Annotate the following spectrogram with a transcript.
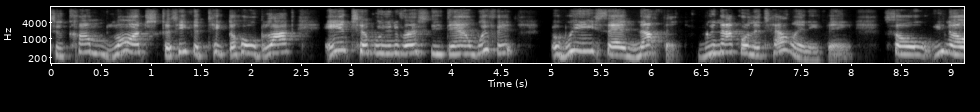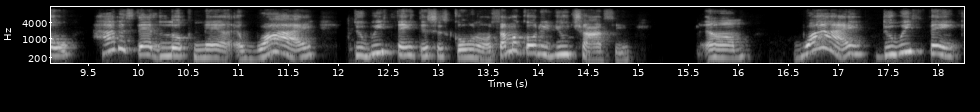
to come launch because he could take the whole block and Temple University down with it." But we ain't said nothing. We're not going to tell anything. So, you know, how does that look now, and why do we think this is going on? So I'm gonna go to you, Chauncey. Um, why do we think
